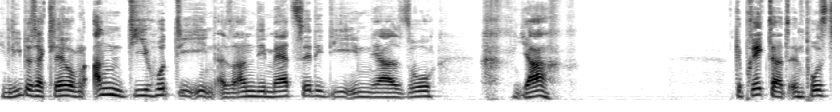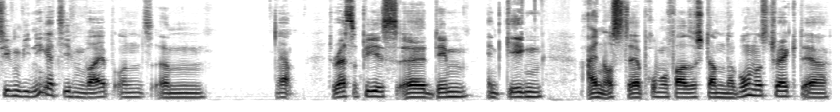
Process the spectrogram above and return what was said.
Liebeserklärung an die Hood, die ihn, also an die Mad City, die ihn ja so, ja, geprägt hat, in positiven wie negativen Vibe. Und ähm, ja, The Recipe ist äh, dem entgegen ein aus der Promophase stammender Bonustrack, der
